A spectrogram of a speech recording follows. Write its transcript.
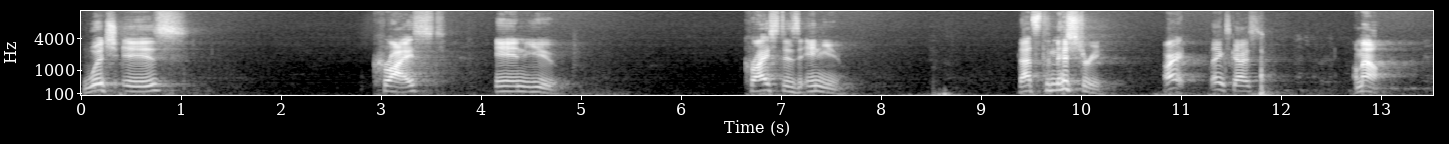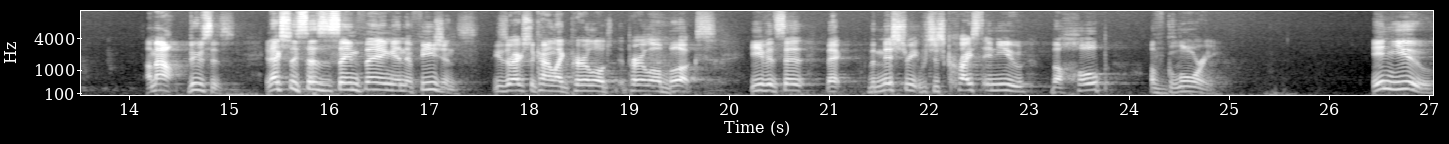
which is Christ in you. Christ is in you. That's the mystery. All right, thanks, guys. I'm out. I'm out. Deuces. It actually says the same thing in Ephesians. These are actually kind of like parallel, parallel books. He even said that the mystery, which is Christ in you, the hope of glory. In you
